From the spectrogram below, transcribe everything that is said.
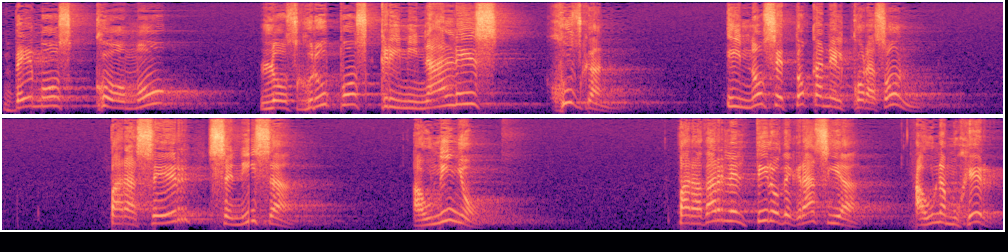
vemos cómo los grupos criminales juzgan y no se tocan el corazón para hacer ceniza a un niño, para darle el tiro de gracia a una mujer.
